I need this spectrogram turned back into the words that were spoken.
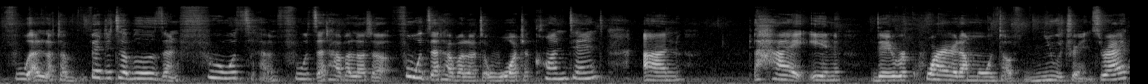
food a lot of vegetables and fruits and fruits that have a lot of foods that have a lot of water content and high in the required amount of nutrients, right?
